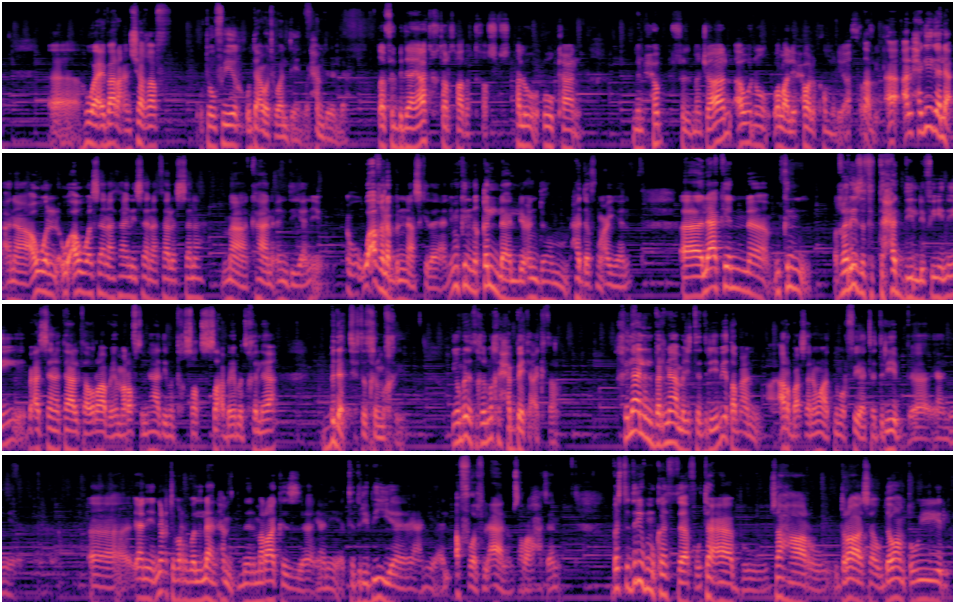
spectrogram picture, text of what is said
آه، هو عبارة عن شغف وتوفيق ودعوة والدين والحمد لله. طيب في البدايات اخترت هذا التخصص. هل هو كان من حب في المجال أو إنه والله اللي حولك هم اللي أثروا؟ طب فيك آه، الحقيقة لا أنا اول أول سنة ثاني سنة ثالث سنة ما كان عندي يعني وأغلب الناس كذا يعني يمكن قله اللي عندهم هدف معين آه، لكن آه، يمكن غريزة التحدي اللي فيني بعد سنة ثالثة ورابعة يوم عرفت إن هذه من التخصصات الصعبه اللي بدخلها بدأت تدخل مخي. يوم بدأت تدخل مخي حبيتها أكثر. خلال البرنامج التدريبي طبعا أربع سنوات نمر فيها تدريب آه، يعني آه، يعني نعتبر ولله الحمد من المراكز آه، يعني التدريبية يعني الأفضل في العالم صراحة. بس تدريب مكثف وتعب وسهر ودراسة ودوام طويل.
